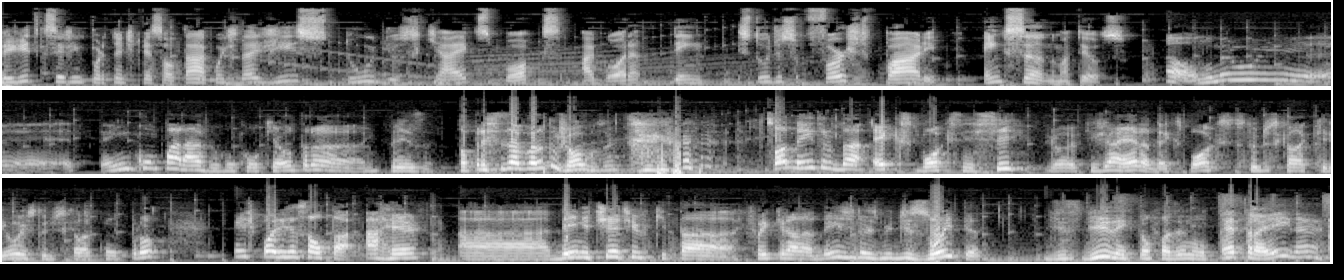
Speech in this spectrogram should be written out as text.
Acredito que seja importante ressaltar a quantidade de estúdios que a Xbox agora tem. Estúdios first party. É insano, Matheus. Não, o número é, é, incomparável com qualquer outra empresa. Só precisa agora dos jogos, né? Só dentro da Xbox em si, que já era da Xbox, estúdios que ela criou, estúdios que ela comprou, a gente pode ressaltar a Rare, a The Initiative, que, tá, que foi criada desde 2018 Diz, dizem que estão fazendo um Tetra A, né?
